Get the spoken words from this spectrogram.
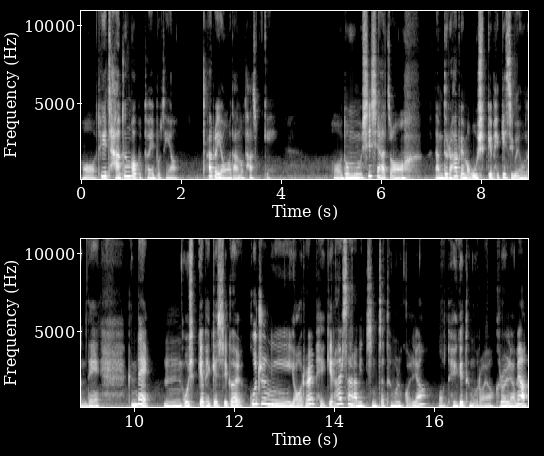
어, 되게 작은 것부터 해보세요. 하루에 영어 단어 다섯 개. 어, 너무 시시하죠. 남들은 하루에 막 50개, 100개씩 외우는데 근데 음, 50개, 100개씩을 꾸준히 열흘, 100일 할 사람이 진짜 드물걸요? 어, 되게 드물어요. 그러려면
